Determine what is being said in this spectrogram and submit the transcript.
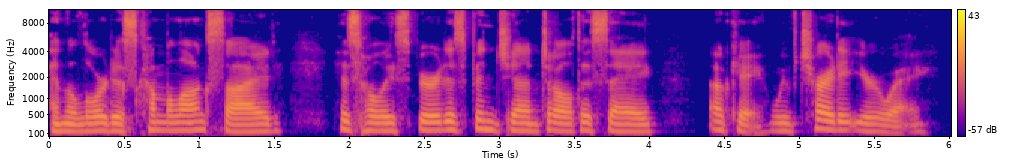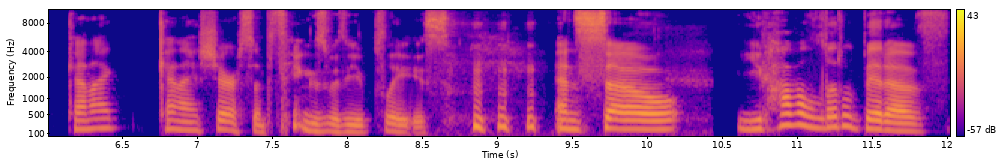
And the Lord has come alongside. His Holy Spirit has been gentle to say, "Okay, we've tried it your way. Can I can I share some things with you, please?" and so you have a little bit of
